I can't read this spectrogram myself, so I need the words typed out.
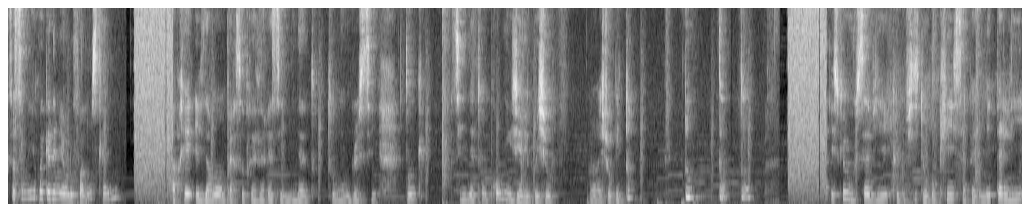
ça c'est My Hero Academia All of One, on se calme. Après, évidemment, mon perso préféré c'est Minato, tout le monde le sait. Donc, c'est Minato en premier que j'ai réfléchi. J'aurais chopé tout, tout, tout, tout. Est-ce que vous saviez que le fils de Rock Lee s'appelle Metal Lee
